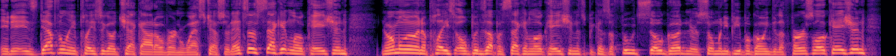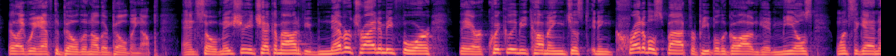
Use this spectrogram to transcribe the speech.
It is definitely a place to go check out over in Westchester. That's their second location. Normally, when a place opens up a second location, it's because the food's so good and there's so many people going to the first location. They're like, we have to build another building up. And so make sure you check them out. If you've never tried them before, they are quickly becoming just an incredible spot for people to go out and get meals. Once again,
